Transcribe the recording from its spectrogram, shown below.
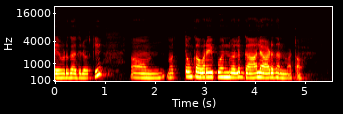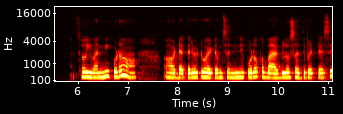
దేవుడి గదిలోకి. మొత్తం కవర్ అయిపోయిన వల్ల గాలి ఆడదనమాట. సో, ఇవన్నీ కూడా డెకరేటివ్ ఐటమ్స్ అన్నీ కూడా ఒక బ్యాగ్‌లో సర్ది పెట్టేసి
